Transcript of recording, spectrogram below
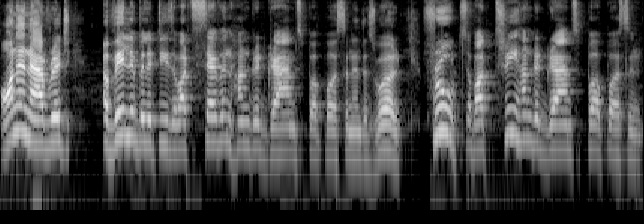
On an average, availability is about 700 grams per person in this world. Fruits, about 300 grams per person.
